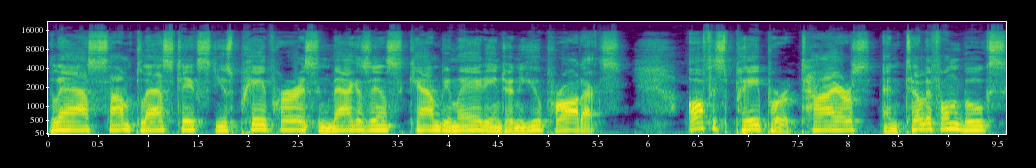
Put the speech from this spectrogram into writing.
glass, some plastics, newspapers, and magazines can be made into new products. Office paper, tires, and telephone books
